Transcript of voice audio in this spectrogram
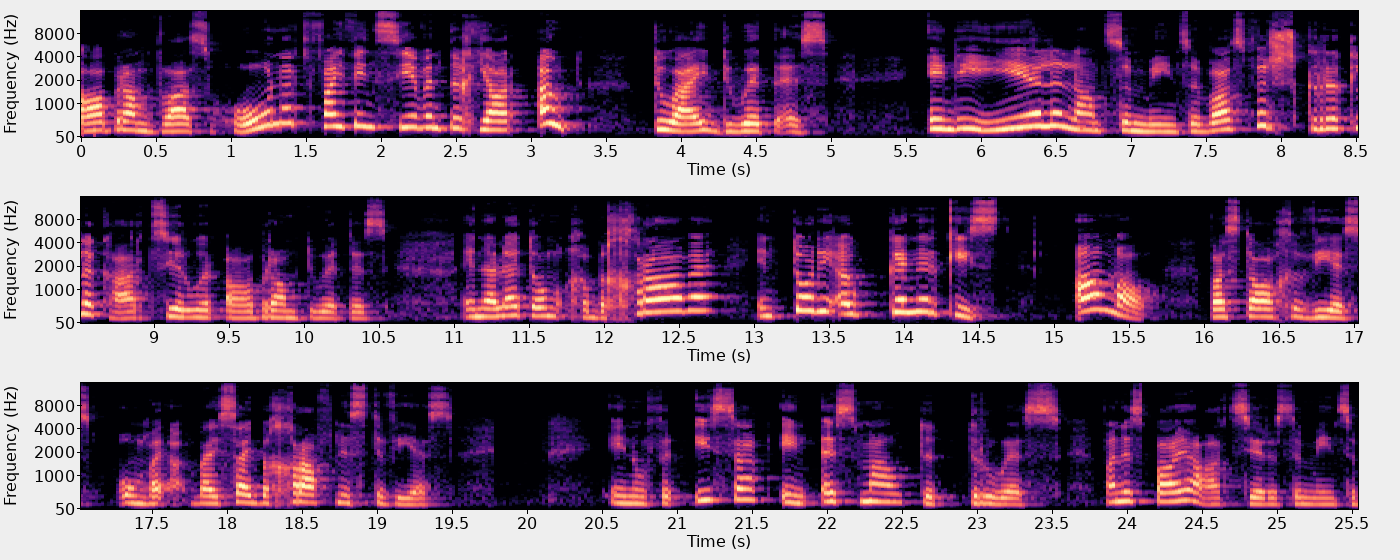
Abraham was 175 jaar oud, toe hy dood is, en die hele landse mense was verskrikkelijk hartseer oor Abraham dood is, en hulle het hom gebegrawe en tot die ou kinderkies, amal was daar gewees om by, by sy begrafnis te wees en om vir Isaac en Ismael te troos, want is baie hartseer as die mense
